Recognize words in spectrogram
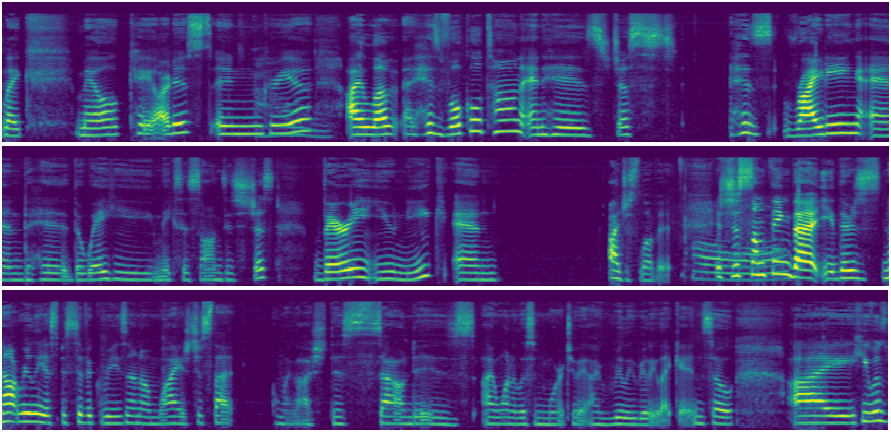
like male K artists in Korea. I love his vocal tone and his just his writing and his the way he makes his songs. It's just very unique and I just love it. It's just something that there's not really a specific reason on why. It's just that, oh my gosh, this sound is, I want to listen more to it. I really, really like it. And so I, he was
